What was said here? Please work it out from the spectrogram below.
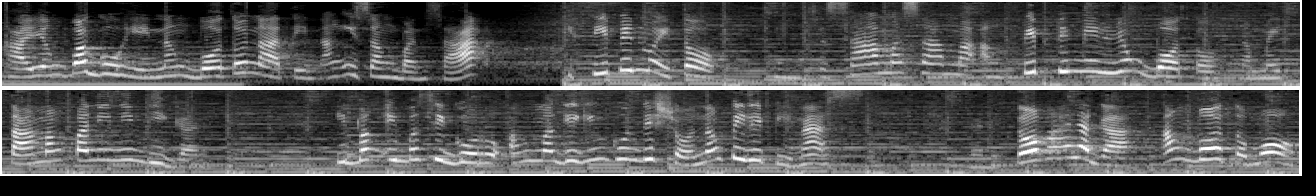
kayang baguhin ng boto natin ang isang bansa? Isipin mo ito, kung sasama-sama ang 50 milyong boto na may tamang paninindigan, ibang-iba siguro ang magiging kondisyon ng Pilipinas. Ganito kahalaga ang boto mo.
